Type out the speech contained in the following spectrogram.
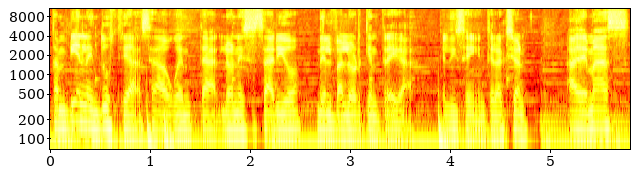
también la industria se ha dado cuenta lo necesario del valor que entrega el diseño de interacción. Además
